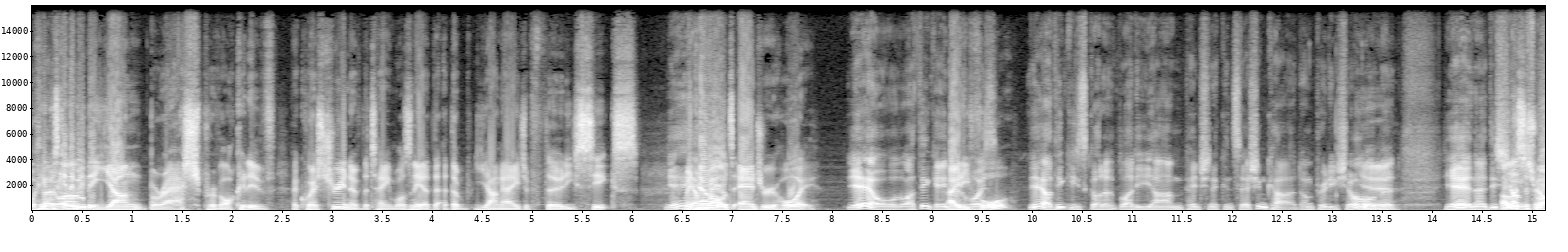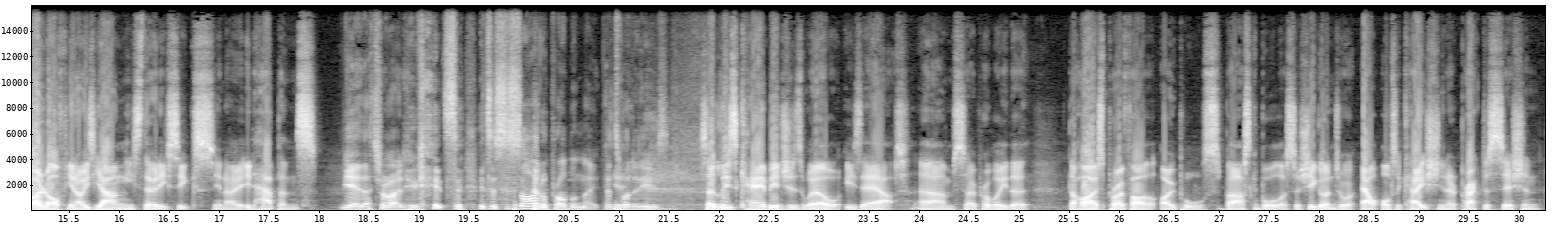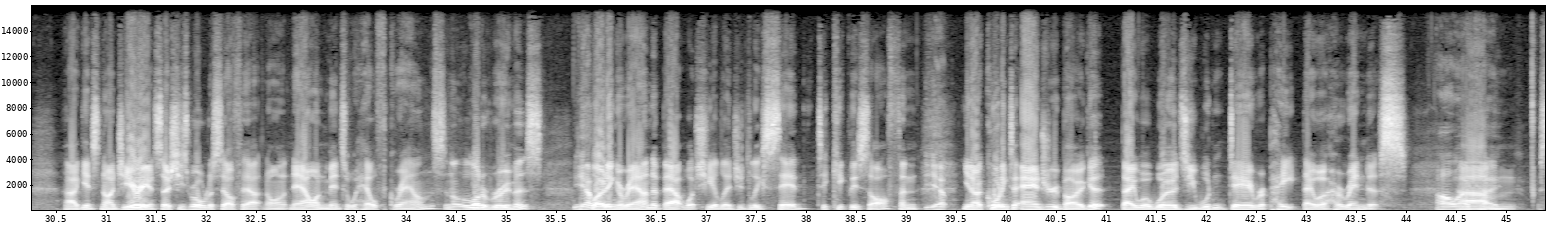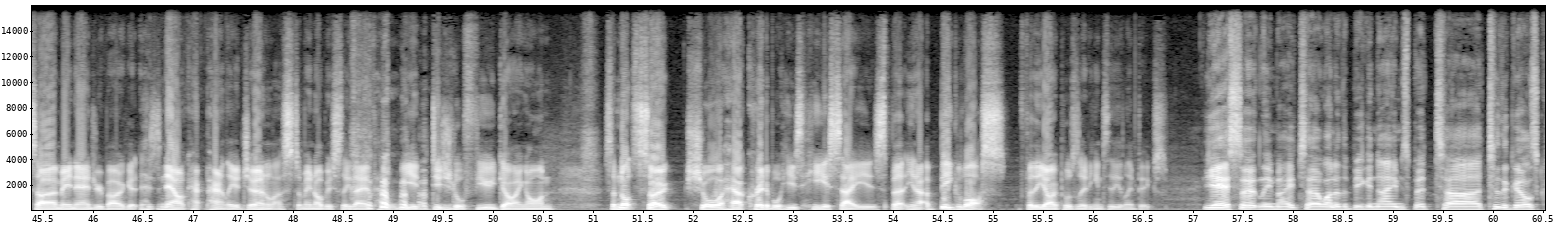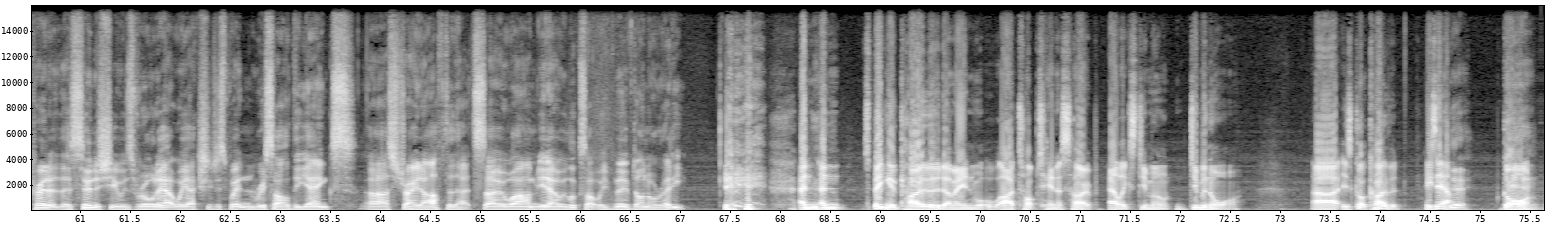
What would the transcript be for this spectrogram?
Well, he so, was going to um, be the young, brash, provocative equestrian of the team, wasn't he? At the, at the young age of 36. Yeah, I mean, I how mean- old's Andrew Hoy? Yeah, well, I think Andrew 84? Hoy's- yeah, I think he's got a bloody um, pensioner concession card. I'm pretty sure. Yeah. But yeah, no, this. Oh, let's just fella- write it off. You know, he's young, he's 36. You know, it happens. Yeah, that's right. It's a, it's a societal problem, mate. That's Yeah. what it is. So Liz Cambage as well is out. Um, so probably the the highest profile Opals basketballer. So she got into an altercation in a practice session uh, against Nigeria, and so she's ruled herself out on, now on mental health grounds, and a lot of rumours Yep. floating around about what she allegedly said to kick this off. And Yep. you know, according to Andrew Bogut, they were words you wouldn't dare repeat. They were horrendous. Oh, okay. Um, so I mean, Andrew Bogut is now apparently a journalist. I mean, obviously they have had a weird digital feud going on. So I'm not so sure how credible his hearsay is, but you know, a big loss for the Opals leading into the Olympics. Yeah, certainly, mate. Uh, one of the bigger names. But uh, to the girl's credit, as soon as she was ruled out, we actually just went and rissoled the Yanks uh, straight after that. So, um, you know, it looks like we've moved on already. And and speaking of COVID, I mean, our top tennis hope, Alex Dimin- de Minaur, uh, has got COVID. He's out, Yeah. gone.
